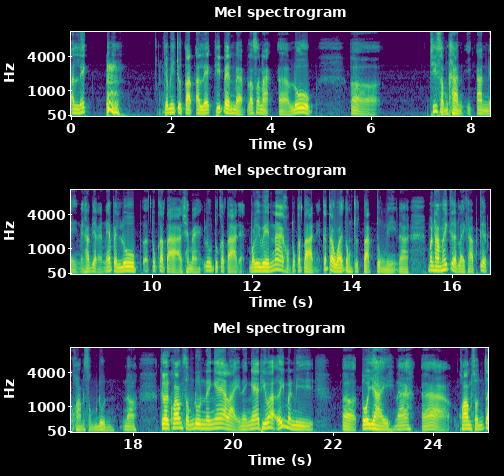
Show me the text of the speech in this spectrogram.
อันเล็ก จะมีจุดตัดอันเล็กที่เป็นแบบลักษณะรูป ที่สำคัญอีกอันหนึ่งนะครับ อย่างนี้เป็นรูปตุ๊กตาใช่ไหมรูปตุ๊กตาเนี่ยบริเวณหน้าของตุ๊กตาเนี่ยก็จะไว้ตรงจุดตัดตรงนี้นะมันทำให้เกิดอะไรครับ เกิดความสมดุลเนาะเกิดความสมดุลในแง่อะไรในแง่ที่ว่า เอ้ยมันมีเอ่อตัวใหญ่นะอ่าความสนใจ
